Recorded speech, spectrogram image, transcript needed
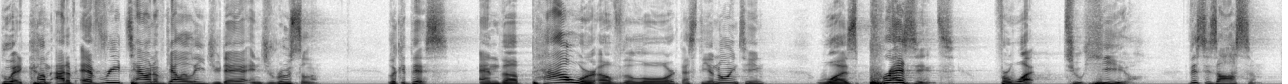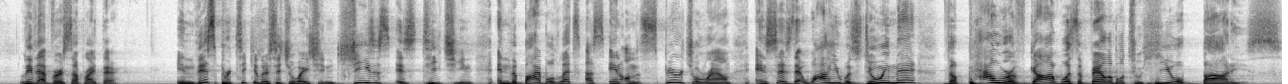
who had come out of every town of Galilee, Judea, and Jerusalem. Look at this. And the power of the Lord, that's the anointing, was present for what? To heal. This is awesome. Leave that verse up right there. In this particular situation, Jesus is teaching, and the Bible lets us in on the spiritual realm and says that while he was doing that, the power of God was available to heal bodies.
